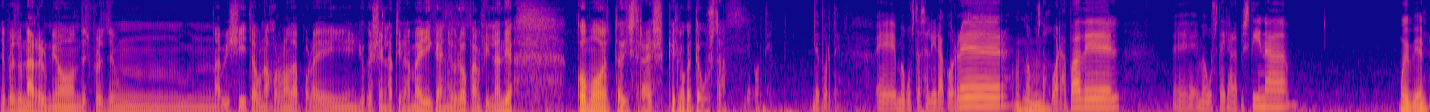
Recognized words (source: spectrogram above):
después de una reunión, después de una visita, una jornada por ahí, yo que sé, en Latinoamérica, en Europa, en Finlandia, ¿cómo te distraes? ¿Qué es lo que te gusta? Deporte. Deporte. Eh, me gusta salir a correr, me gusta jugar a pádel, eh, me gusta ir a la piscina. Muy bien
